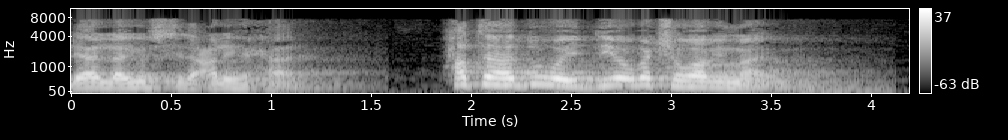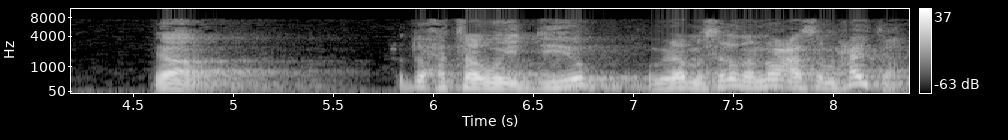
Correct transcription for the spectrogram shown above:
lianlaa yufsida calayhi xaala. Xataa hadduu weydiiyo uga jawaabi maayo. Ya hadduu xataa weydiiyo u yidhaha masalada noocaasa maxay tahay?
